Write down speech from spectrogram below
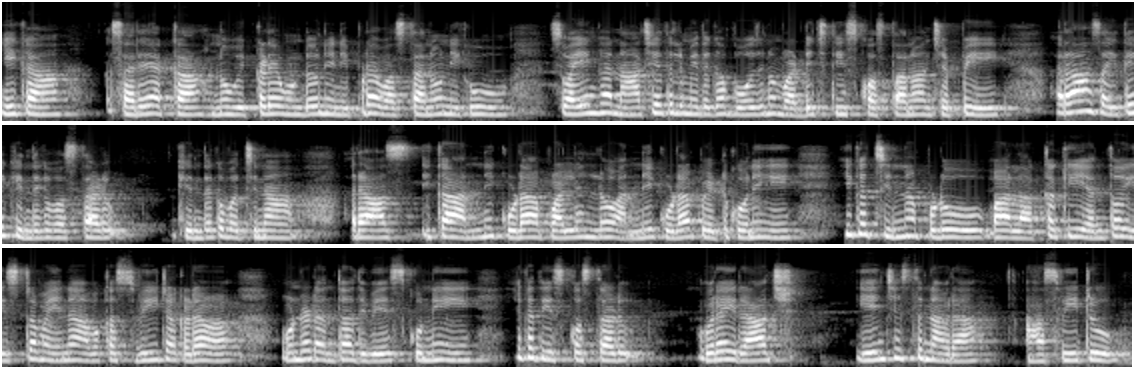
ఇక సరే అక్క నువ్వు ఇక్కడే ఉండు నేను ఇప్పుడే వస్తాను నీకు స్వయంగా నా చేతుల మీదుగా భోజనం వడ్డించి తీసుకొస్తాను అని చెప్పి రాజ్ అయితే కిందకి వస్తాడు. కిందకి వచ్చిన రాజ్ ఇక అన్నీ కూడా పళ్ళెంలో అన్నీ కూడా పెట్టుకొని ఇక చిన్నప్పుడు వాళ్ళ అక్కకి ఎంతో ఇష్టమైన ఒక స్వీట్ అక్కడ ఉండడంతో అది వేసుకుని ఇక తీసుకొస్తాడు. ఒరేయ్ రాజ్ ఏం చేస్తున్నావురా? ఆ స్వీటు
